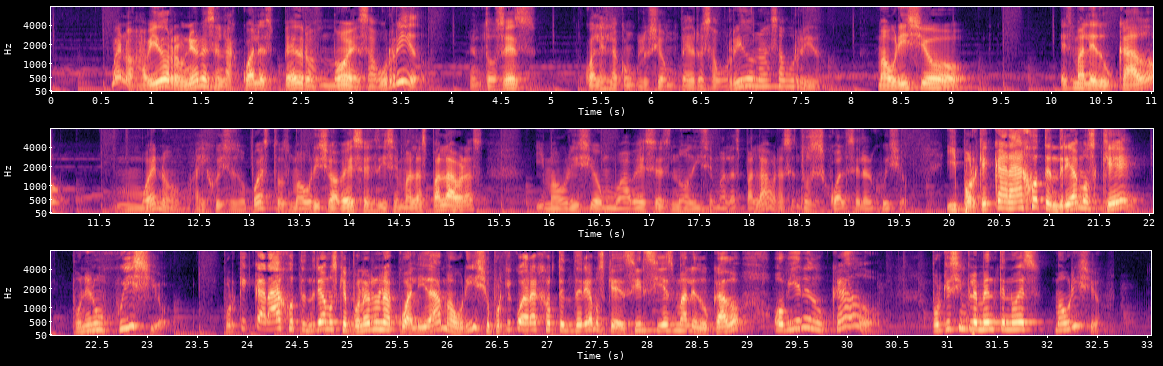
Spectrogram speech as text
Bueno, ha habido reuniones en las cuales Pedro no es aburrido. Entonces, ¿cuál es la conclusión? ¿Pedro es aburrido o no es aburrido? ¿Mauricio es maleducado? Bueno, hay juicios opuestos. Mauricio a veces dice malas palabras y Mauricio a veces no dice malas palabras. Entonces, ¿cuál será el juicio? ¿Y por qué carajo tendríamos que poner un juicio? ¿Por qué carajo tendríamos que ponerle una cualidad a Mauricio? ¿Por qué carajo tendríamos que decir si es mal educado o bien educado? ¿Por qué simplemente no es Mauricio?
